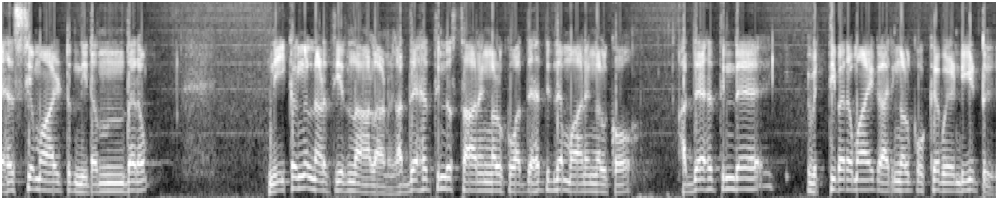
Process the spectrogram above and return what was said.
രഹസ്യമായിട്ട് നിരന്തരം നീക്കങ്ങൾ നടത്തിയിരുന്ന ആളാണ്. അദ്ദേഹത്തിന്റെ സ്ഥാനങ്ങൾക്കോ അദ്ദേഹത്തിന്റെ മാനങ്ങൾക്കോ അദ്ദേഹത്തിന്റെ വ്യക്തിപരമായ കാര്യങ്ങൾക്കൊക്കെ വേണ്ടിയിട്ട്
